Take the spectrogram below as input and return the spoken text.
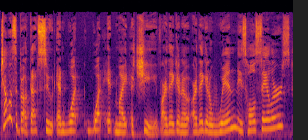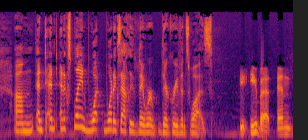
Tell us about that suit and what what it might achieve. Are they gonna are they gonna win these wholesalers? Um, and, and and explain what what exactly they were their grievance was. Y- You bet. And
